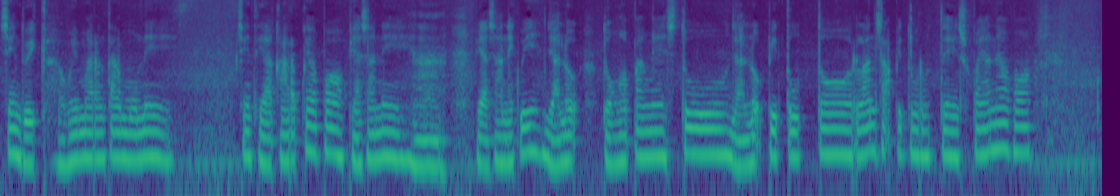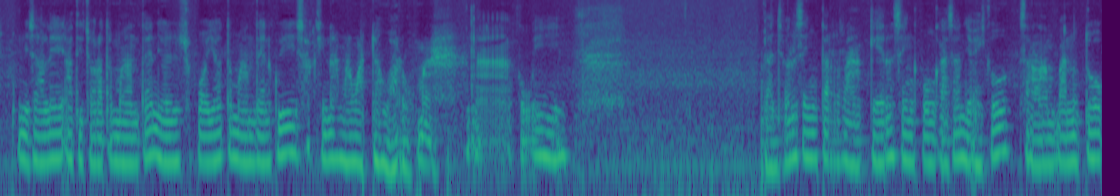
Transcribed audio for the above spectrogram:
Sing duwe gawe marang tamune. Sing diakarepke apa? Biasane. Nah biasane kuwi njaluk donga pangestu njaluk pitutur lan sak piturute. Supayane apa? Misale adicara temanten ya supaya temanten kuwi sakinah mawadah warahmah nah kuwi banjur sing terakhir sing pungkasan yaiku salam panutup.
